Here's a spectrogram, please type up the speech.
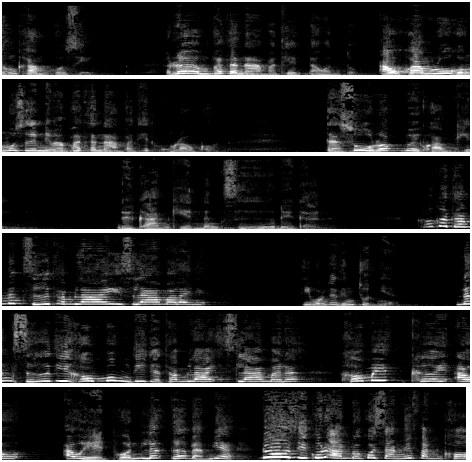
สงครามโคเซเริ่มพัฒนาประเทศตะวันตก เอาความรู้ของมุสลิมนี่มาพัฒนาประเทศของเราก่อน แต่สู้รบด้วยความคิด โดยการเขียนหนังสือด้วยการเขาก็ทำหนังสือทำลายอิสลามอะไรเนี่ย ที่ผมจะถึงจุดเนี่ย หนังสือที่เขามุ่งที่จะทำลายอิสลามมานะ เขาไม่เคยเอาเอาเหตุผลเลอะเทอะแบบเนี้ยดูสิกุรอ่านบอกว่าสั่งให้ฟันคอ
